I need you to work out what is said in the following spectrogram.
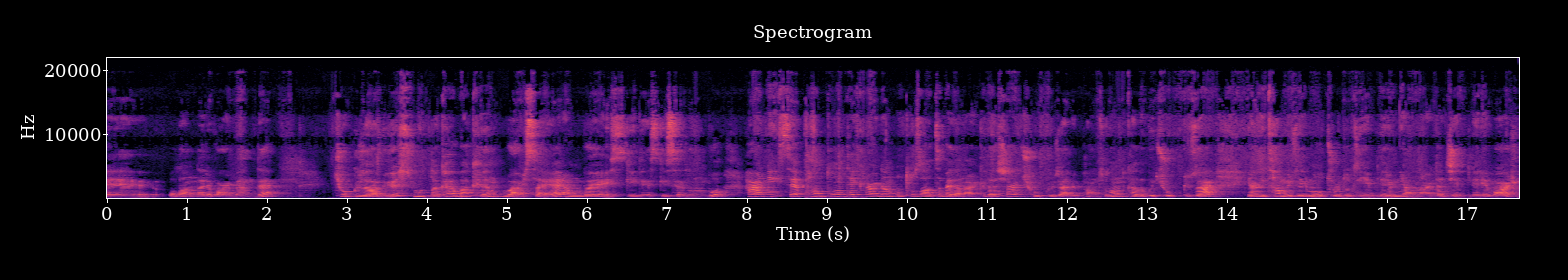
eee, olanları var bende. Çok güzel bir üst. Mutlaka bakın varsa eğer ama bayağı eskiydi. Eski sezon bu. Her neyse pantolon tekrardan 36 beden arkadaşlar. Çok güzel bir pantolon. Kalıbı çok güzel. Yani tam üzerime oturdu diyebilirim. Yanlarda cepleri var.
